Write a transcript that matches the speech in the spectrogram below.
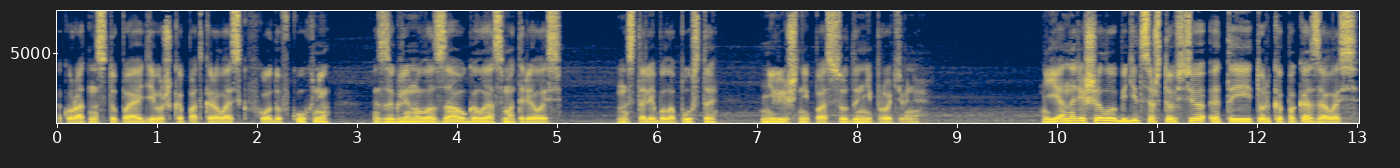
Аккуратно ступая, девушка подкралась к входу в кухню, заглянула за угол и осмотрелась. На столе было пусто, ни лишней посуды, ни противня. Яна решила убедиться, что все это ей только показалось.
